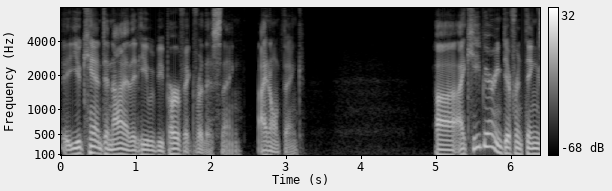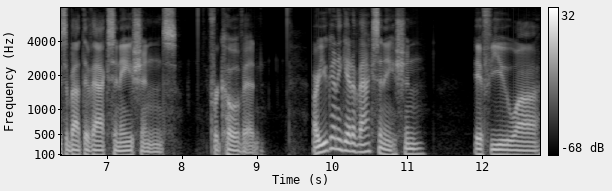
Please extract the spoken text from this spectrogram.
you can't deny that he would be perfect for this thing. I don't think. Uh, I keep hearing different things about the vaccinations for COVID. Are you going to get a vaccination if you uh,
